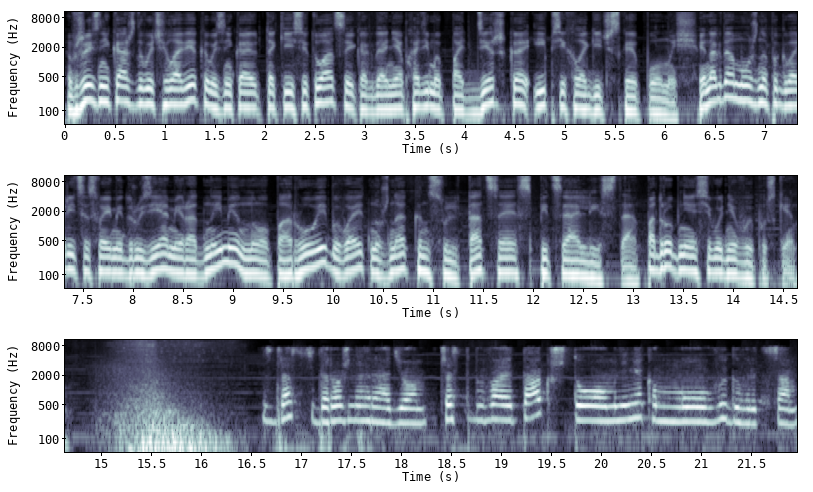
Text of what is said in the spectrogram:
В жизни каждого человека возникают такие ситуации, когда необходима поддержка и психологическая помощь. Иногда можно поговорить со своими друзьями и родными, но порой бывает нужна консультация специалиста. Подробнее сегодня в выпуске. Здравствуйте, Дорожное радио. Часто бывает так, что мне некому выговориться.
